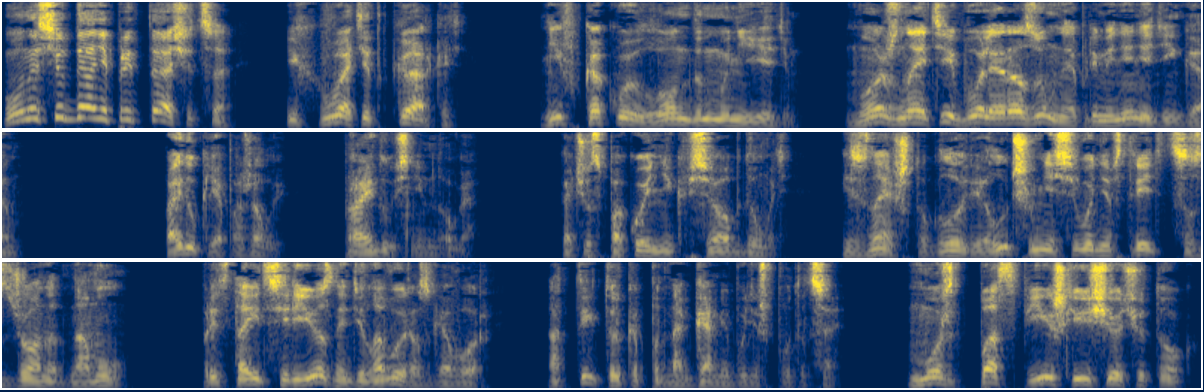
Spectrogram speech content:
«Он и сюда не притащится, и хватит каркать. Ни в какой Лондон мы не едем. Можно найти более разумное применение деньгам. Пойду-ка я, пожалуй, пройдусь немного. Хочу спокойненько все обдумать. И знаешь что, Глория, лучше мне сегодня встретиться с Джоан одному. Предстоит серьезный деловой разговор, а ты только под ногами будешь путаться. Может, поспишь еще чуток?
